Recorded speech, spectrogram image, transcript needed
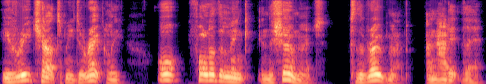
Either reach out to me directly or follow the link in the show notes to the roadmap and add it there.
